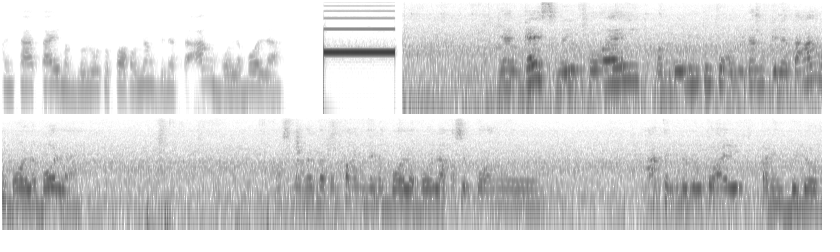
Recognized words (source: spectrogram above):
aking tatay, magluluto po ako ng ginataang bola-bola. Yan guys, ngayon po ay magluluto po kami ng ginataang bola-bola mas maganda pong pakinggan ng bola-bola kasi po ang ating luluto ay paningbilog.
